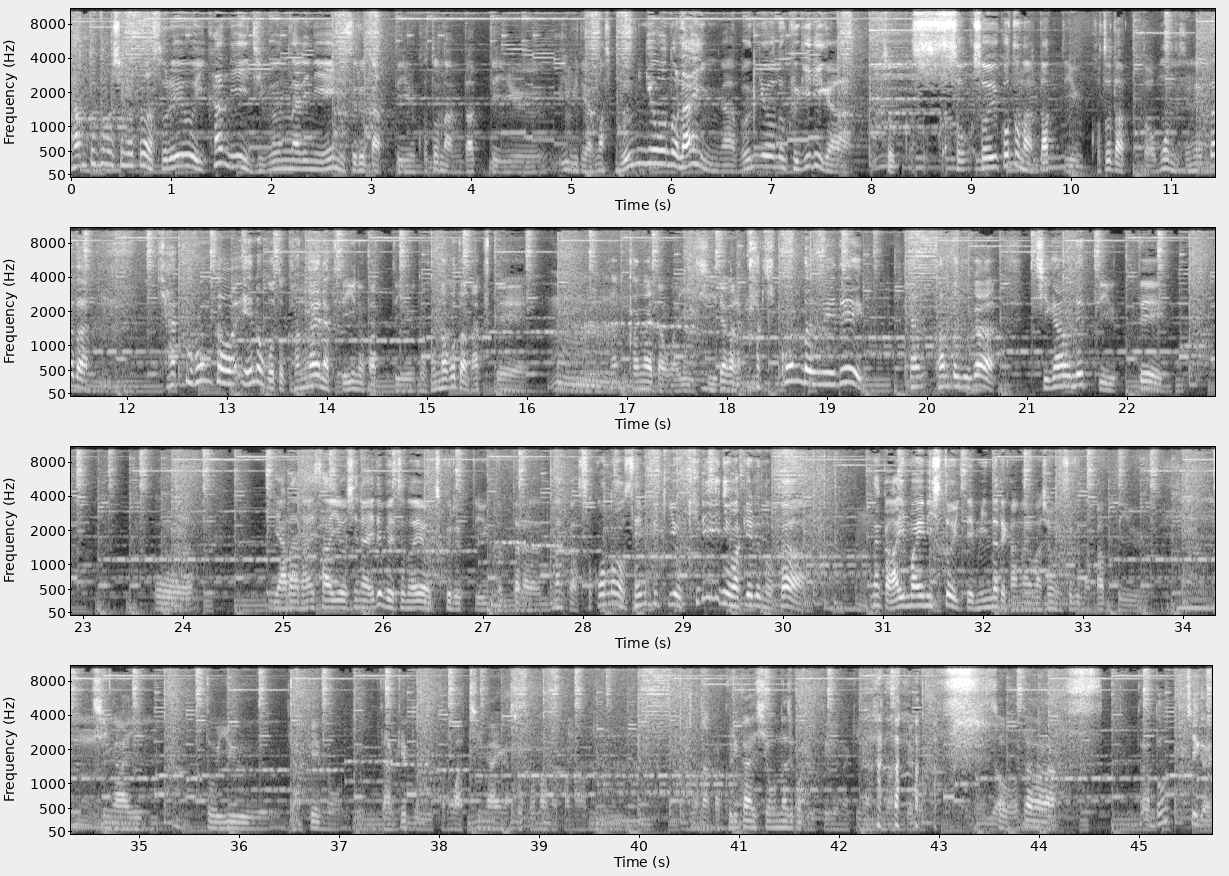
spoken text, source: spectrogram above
監督の仕事はそれをいかに自分なりに絵にするかっていうことなんだっていう意味では、まあ、分業のラインが分業の区切りがそっか、そっか。そそういうことなんだっていうことだと思うんですよね。ただ脚本家は絵のこと考えなくていいのかっていうとそんなことはなくてうん。な考えた方がいいしだから書き込んだ上でか監督が違うねって言ってこうやらない採用しないで別の絵を作るっていうんだったらなんかそこの線引きをきれいに分けるのかうん。なんか曖昧にしといてみんなで考えましょうにするのかっていう違いというだけのだけというか、まあ、違いがそこなのかなと、なんか繰り返し同じこと言ってるような気がしますけど。そうだからどっちが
